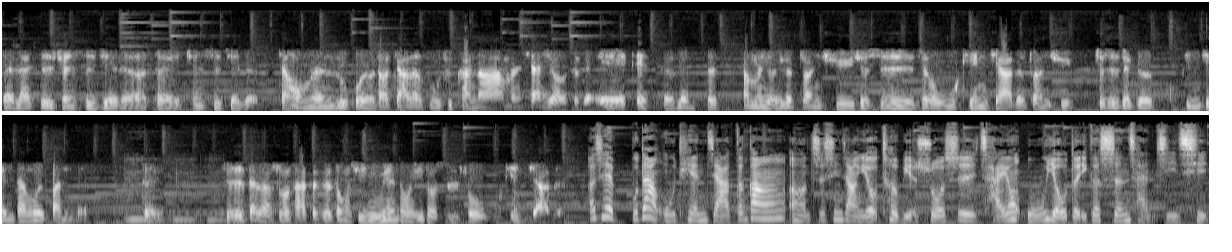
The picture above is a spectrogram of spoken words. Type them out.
对，来自全世界的，对，全世界的。像我们如果有到家乐福去看呢、啊，他们现在有这个 AA Taste 的认证，他们有一个专区，就是这个无添加的专区，就是这个评鉴单位办的，对。嗯就是代表说，它这个东西里面的东西都是做无添加的，而且不但无添加，刚刚呃执行长也有特别说，是采用无油的一个生产机器。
